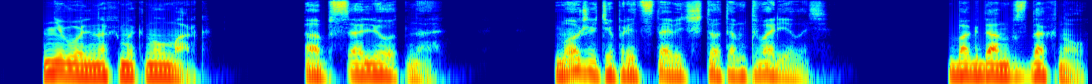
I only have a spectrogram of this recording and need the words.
— невольно хмыкнул Марк. «Абсолютно. Можете представить, что там творилось?» Богдан вздохнул.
